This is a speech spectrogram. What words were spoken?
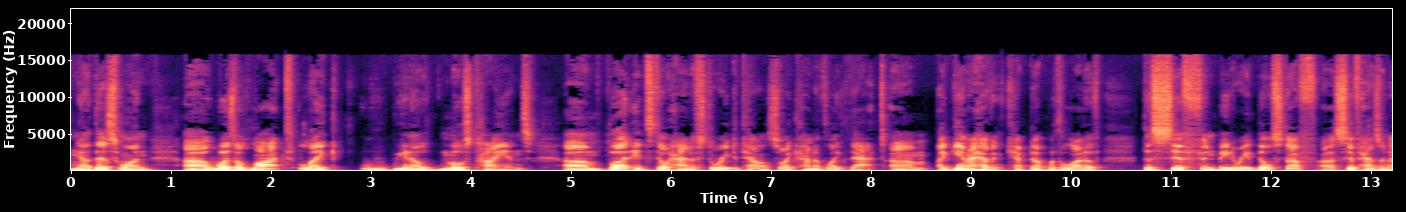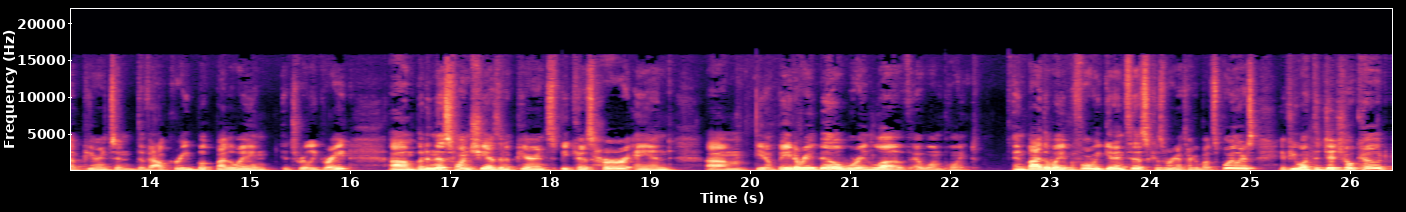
Now this one uh, was a lot like you know most tie-ins um, but it still had a story to tell so i kind of like that. Um, again i haven't kept up with a lot of the Sif and Beta Ray Bill stuff. Uh, Sif has an appearance in the Valkyrie book, by the way, and it's really great. Um, but in this one, she has an appearance because her and um, you know Beta Ray Bill were in love at one point. And by the way, before we get into this, because we're going to talk about spoilers, if you want the digital code,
